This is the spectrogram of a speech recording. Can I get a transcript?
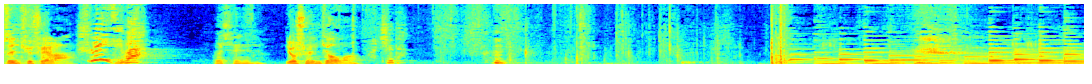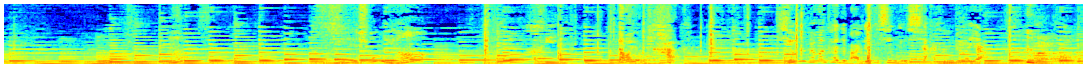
真去睡了。睡去吧。那行行行，有事你叫我。我知道。哼。把刘星给吓成这样。哼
